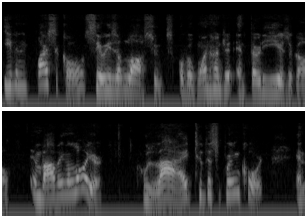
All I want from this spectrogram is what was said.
even farcical series of lawsuits over 130 years ago involving a lawyer who lied to the Supreme Court and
